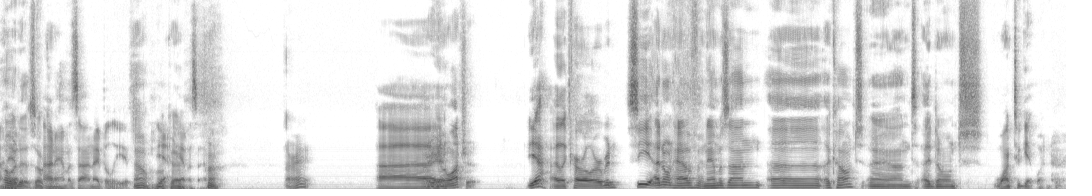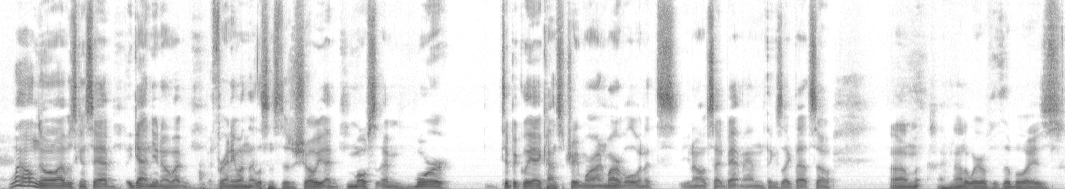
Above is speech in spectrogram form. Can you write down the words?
Oh, it Am- is, okay. on Amazon, I believe. Oh, yeah, okay. Amazon. Huh. All right. Are Uh, you gonna watch it? Yeah, I like Karl Urban. See, I don't have an Amazon uh, account, and I don't. Want to get one? Well, no, I was gonna say I, again. You know, I'm, for anyone that listens to the show, I most I'm more typically I concentrate more on Marvel when it's you know outside Batman and things like that. So um, I'm not aware of the boys.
